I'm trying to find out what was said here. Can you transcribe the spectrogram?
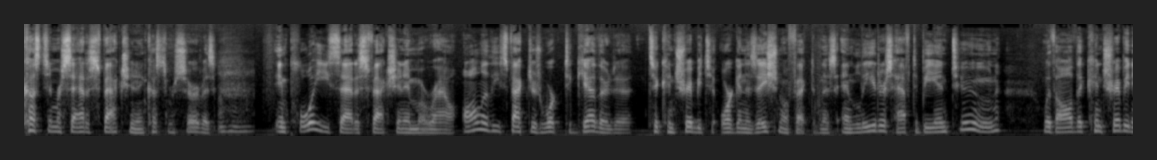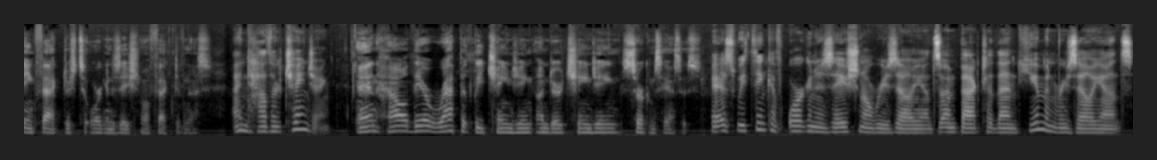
customer satisfaction and customer service, mm-hmm. employee satisfaction and morale. All of these factors work together to, to contribute to organizational effectiveness, and leaders have to be in tune with all the contributing factors to organizational effectiveness And how they're changing. and how they're rapidly changing under changing circumstances. As we think of organizational resilience and back to then human resilience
